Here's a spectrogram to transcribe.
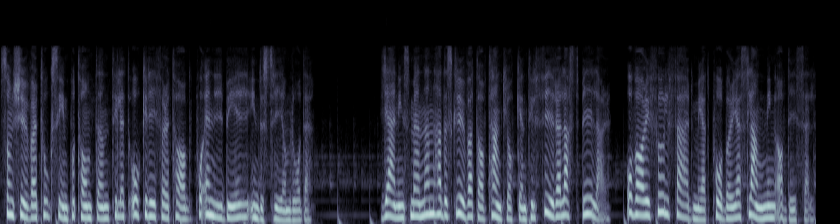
som tjuvar tog sig in på tomten till ett åkeriföretag på NYBI industriområde. Gärningsmännen hade skruvat av tanklocken till fyra lastbilar och var i full färd med att påbörja slangning av diesel.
